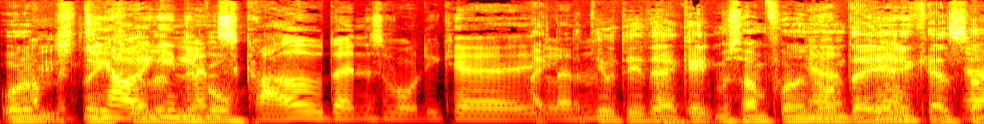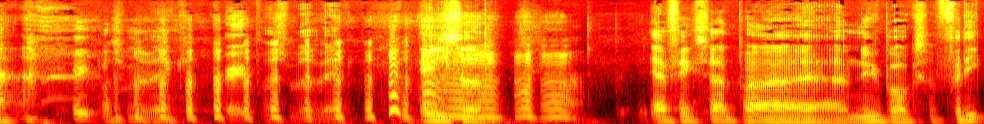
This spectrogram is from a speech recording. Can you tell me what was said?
undervisning de har jo ikke en eller anden skrædderuddannelse, hvor de kan... et Ej, eller andet. det er jo det, der er galt med samfundet ja, Ja, nogle dage, ja, ikke? Altså, ja. køb og smid væk, køb og smid væk. Hele tiden. Jeg fik så et par øh, nye bukser, fordi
